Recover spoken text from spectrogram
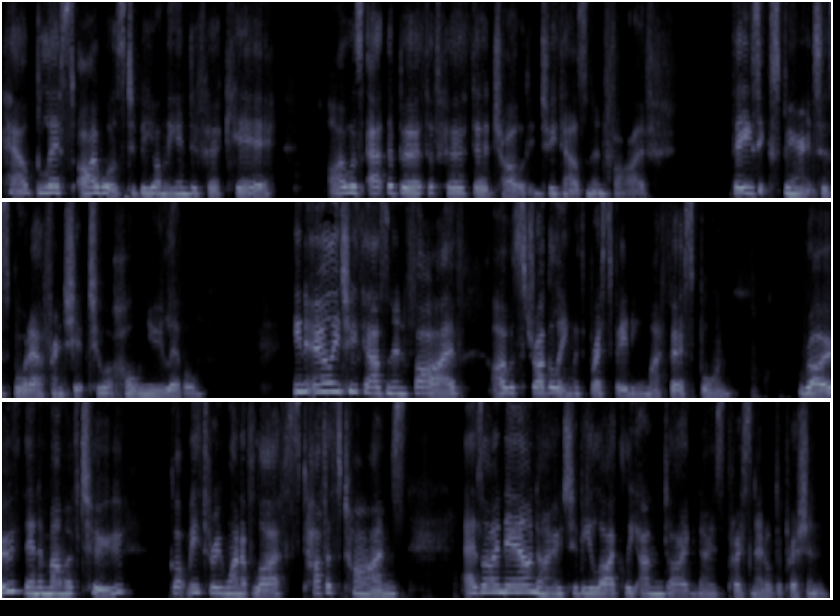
how blessed I was to be on the end of her care. I was at the birth of her third child in 2005. These experiences brought our friendship to a whole new level. In early 2005, I was struggling with breastfeeding my firstborn. Ro, then a mum of two, got me through one of life's toughest times, as I now know to be likely undiagnosed postnatal depression.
